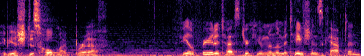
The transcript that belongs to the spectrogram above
Maybe I should just hold my breath. Feel free to test your human limitations, Captain.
